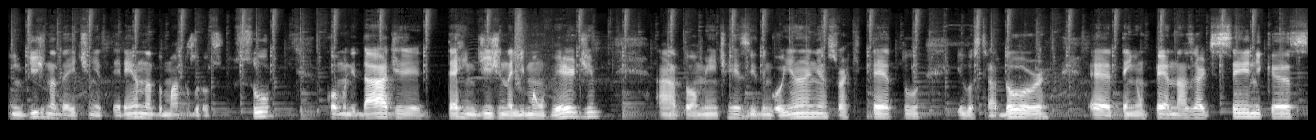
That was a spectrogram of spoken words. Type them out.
indígena da etnia Terena, do Mato Grosso do Sul, comunidade terra indígena Limão Verde. Atualmente resido em Goiânia, sou arquiteto, ilustrador, é, tenho um pé nas artes cênicas,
